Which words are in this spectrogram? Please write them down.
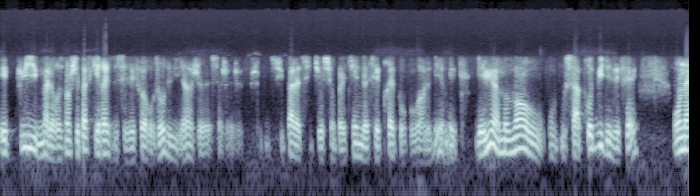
Et puis, malheureusement, je ne sais pas ce qui reste de ces efforts aujourd'hui. Hein. Je, ne suis pas la situation palestinienne d'assez près pour pouvoir le dire, mais il y a eu un moment où, ça a produit des effets. On a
